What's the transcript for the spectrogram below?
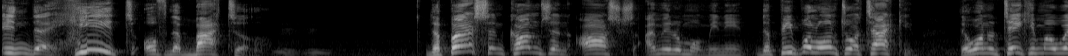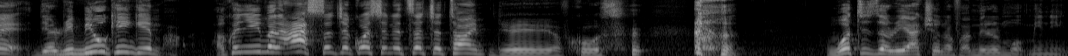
in the heat of the battle, the person comes and asks Amir al-Mu'mineen, the people want to attack him. They want to take him away. They're rebuking him. How can you even ask such a question at such a time? Yeah, of course. What is the reaction of Amir al-Mu'mineen?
